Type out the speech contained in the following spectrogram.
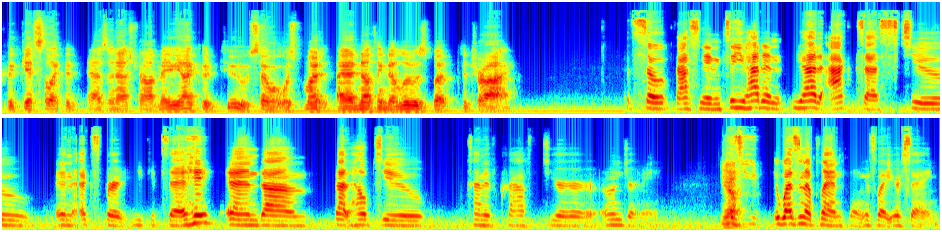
could get selected as an astronaut, maybe I could too. So it was my, I had nothing to lose but to try. It's so fascinating. So you had an you had access to an expert, you could say, and um, that helped you kind of craft your own journey. Yeah, you, it wasn't a planned thing, is what you're saying.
